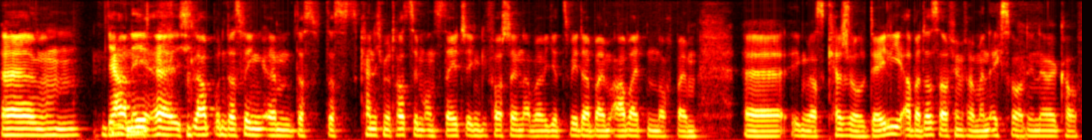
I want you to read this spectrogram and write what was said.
Ähm, ja, nee, äh, ich glaube, und deswegen, ähm, das, das kann ich mir trotzdem on stage irgendwie vorstellen, aber jetzt weder beim Arbeiten noch beim äh, irgendwas Casual Daily, aber das ist auf jeden Fall mein extraordinärer Kauf.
